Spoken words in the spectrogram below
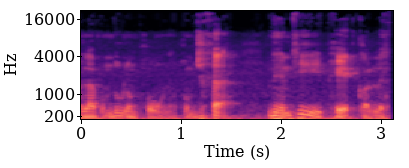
เวลาผมดูลำโพงเนี่ยผมจะเน้นที่เพจก่อนเลย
